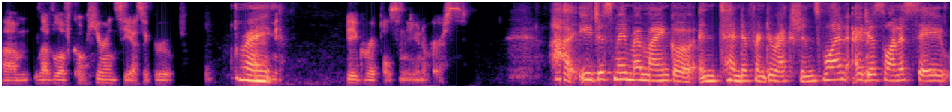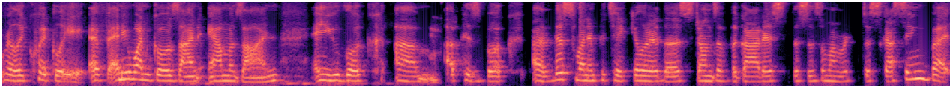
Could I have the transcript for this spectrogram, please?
um, level of coherency as a group. Right. Big ripples in the universe. You just made my mind go in 10 different directions. One, I just want to say really quickly if anyone goes on Amazon and you look um, up his book, uh, this one in particular, The Stones of the Goddess, this is the one we're discussing, but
